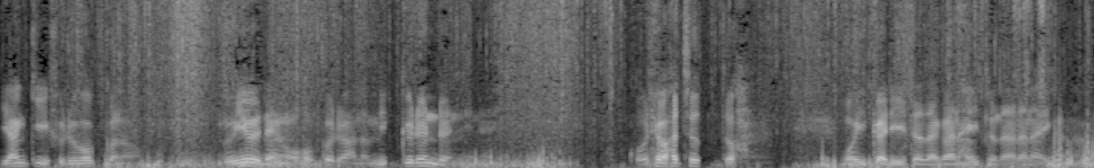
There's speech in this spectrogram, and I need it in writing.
ヤンキーフルボッコの武勇伝を誇るあのミックルンルンにねこれはちょっとお怒りいただかないとならないかな。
